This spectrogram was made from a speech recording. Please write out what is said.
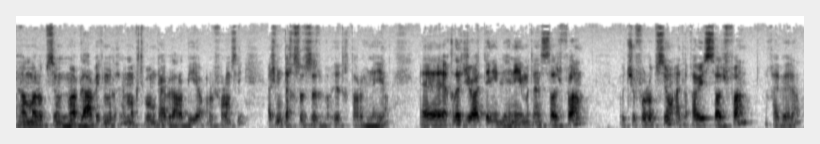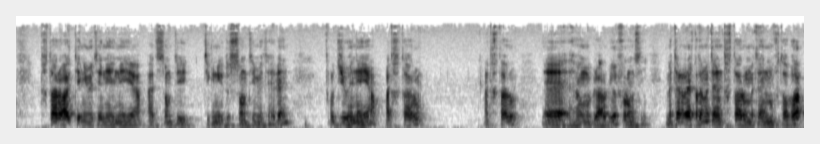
ها هما l'option ما بالعربي كما تلاحظوا مكتوبهم كاع بالعربية والفرنسي. اش من تخصص بغيتو تختارو هنايا؟ آه يقدر تجيو عاوتاني لهنايا مثلا sage-femme وتشوفوا l'option غتلقاو sage-femme القباله تختاروا عاوتاني مثلا هنايا هاد santé technique de santé مثلا. وتجيو هنايا غتختاروا غتختاروا آه، هما بالعربيه والفرنسي مثلا يقدر مثلا تختاروا مثلا المختبر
